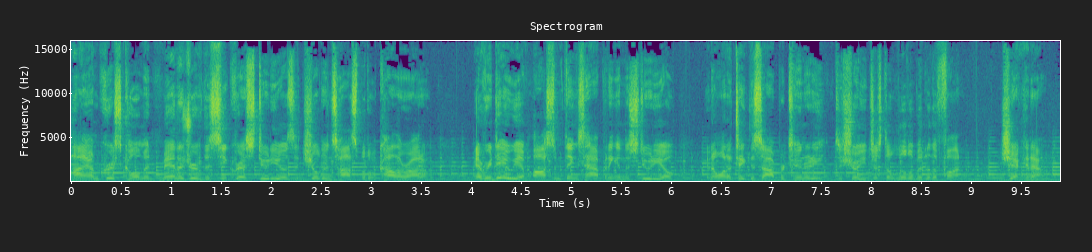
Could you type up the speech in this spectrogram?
Hi, I'm Chris Coleman, manager of the Seacrest Studios at Children's Hospital Colorado. Every day we have awesome things happening in the studio, and I want to take this opportunity to show you just a little bit of the fun. Check it out.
